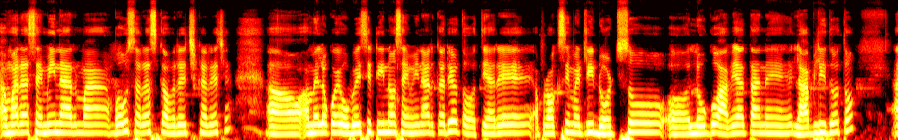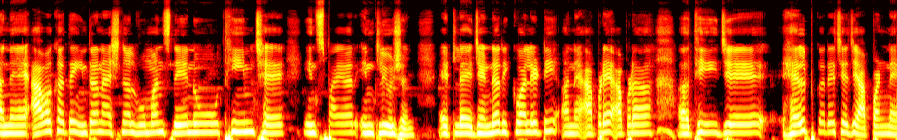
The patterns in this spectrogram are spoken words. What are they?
અમારા સેમિનારમાં બહુ સરસ કવરેજ કરે છે. અમે લોકોએ ઓબેસિટીનો સેમિનાર કર્યો હતો ત્યારે અપ્રોક્સિમેટલી દોઢસો લોગો આવ્યા હતા અને લાભ લીધો હતો. અને આ વખતે ઇન્ટરનેશનલ વુમન્સ ડેનું થીમ છે ઇન્સ્પાયર ઇન્ક્લુઝન એટલે જેન્ડર ઇક્વાલિટી અને આપણે આપણાથી જે હેલ્પ કરે છે જે આપણને,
